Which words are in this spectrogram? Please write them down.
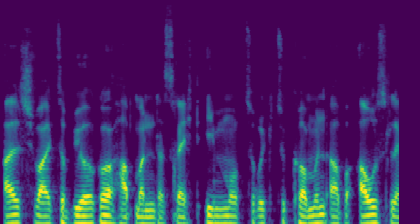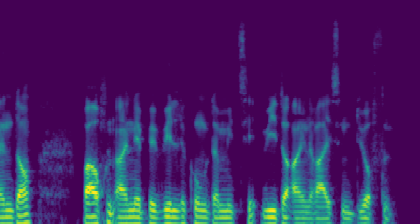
als Schweizer Bürger hat man das Recht, immer zurückzukommen, aber Ausländer brauchen eine Bewilligung, damit sie wieder einreisen dürfen.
